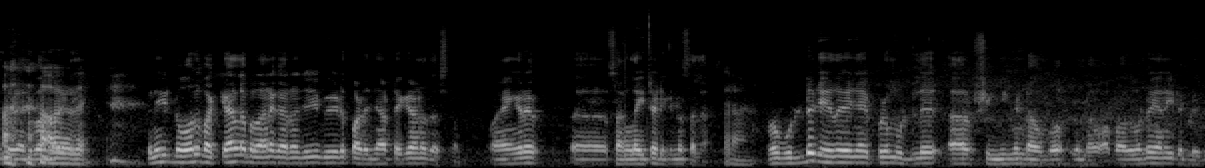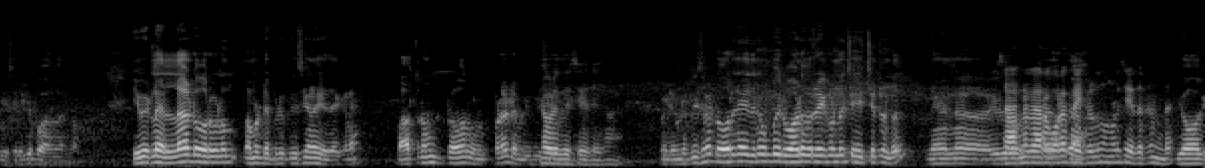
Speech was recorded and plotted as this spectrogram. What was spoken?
എന്റെ അനുഭവം. പിന്നെ ഈ ഡോറ് വയ്ക്കാനുള്ള പ്രധാന കാരണം വെച്ചാൽ ഈ വീട് പടിഞ്ഞാട്ടേക്കാണ് ദർശനം. ഭയങ്കര സൺലൈറ്റ് അടിക്കുന്ന സ്ഥലമാണ് അപ്പോൾ വുഡ് ചെയ്ത് കഴിഞ്ഞാൽ ഇപ്പോഴും വുഡിൽ ആ ഷിങ്ങിങ് ഉണ്ടാകുമ്പോൾ ഇതുണ്ടാകും അപ്പോൾ അതുകൊണ്ട് ഞാൻ ഈ ഡബ്ല്യു പി സിയിലേക്ക് പോകാൻ കാരണം. ഈ വീട്ടിലെ എല്ലാ ഡോറുകളും നമ്മൾ ഡബ്ല്യു പി സിയാണ് ചെയ്തേക്കണേ. ബാത്റൂം ഡോർ ഉൾപ്പെടെ W P C W B C ചെയ്തേക്കാണ് ഡബ്ല്യു പി സിയുടെ ഡോർ ഞാൻ ഇതിനു മുമ്പ് ഒരുപാട് പേരെ കൊണ്ട് ചെയ്യിച്ചിട്ടുണ്ട്. ഞാൻ ആ, ഇത് സാറിന് വേറെ കുറെ സൈറ്റുകൾ നമ്മൾ ചെയ്തിട്ടുണ്ട്. യോഗ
